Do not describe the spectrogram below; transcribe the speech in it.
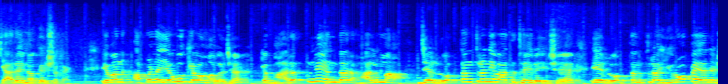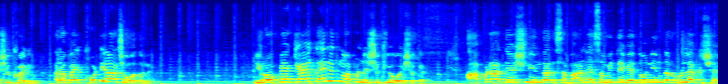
ક્યારેય ન કહી શકાય. ઇવન આપણને એવું કહેવામાં આવે છે કે ભારતની અંદર હાલમાં જે લોકતંત્રની વાત થઈ રહી છે, એ લોકતંત્ર યુરોપે એને શીખવાડ્યું. અરે ભાઈ, ખોટી ના છો તમે. યુરોપે ક્યાંય કઈ રીતનું આપણને શીખ્યું હોઈ શકે? આપણા દેશની અંદર સભા અને સમિતિ વેદોની અંદર ઉલ્લેખ છે.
